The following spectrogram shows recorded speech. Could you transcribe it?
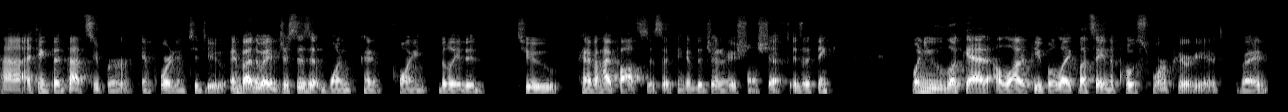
uh, I think that that's super important to do. And by the way, just as at one kind of point related to kind of a hypothesis, I think of the generational shift is I think when you look at a lot of people, like let's say in the post-war period, right?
